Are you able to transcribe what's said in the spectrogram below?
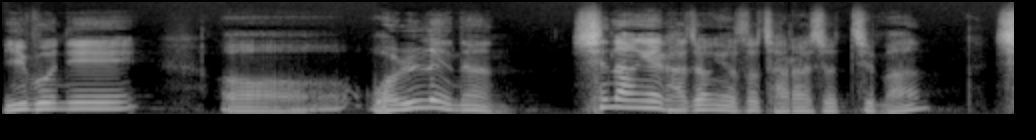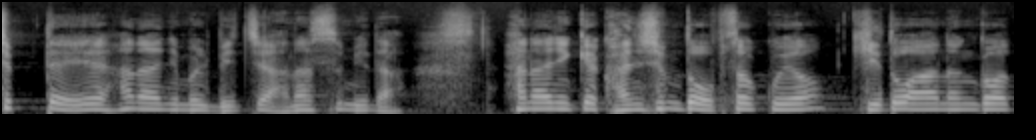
이분이 어, 원래는 신앙의 가정에서 자라셨지만 10대에 하나님을 믿지 않았습니다. 하나님께 관심도 없었고요. 기도하는 것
